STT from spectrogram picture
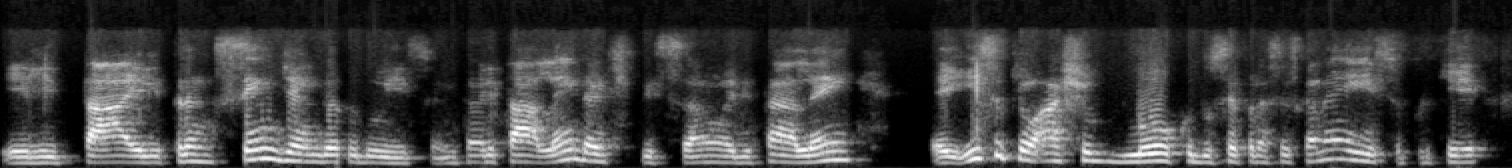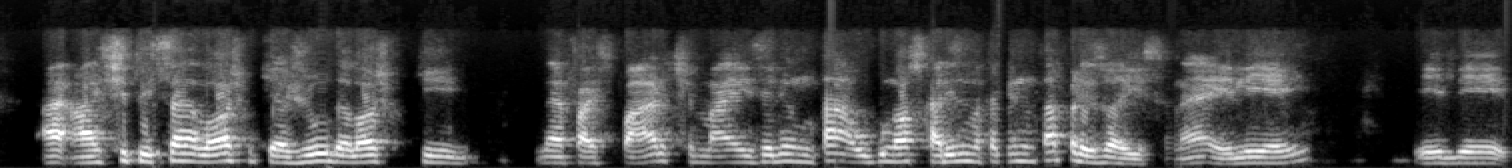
Ele tá, ele transcende ainda tudo isso. Então ele está além da instituição, ele está além. É isso que eu acho louco do ser franciscano é isso, porque a, a instituição é lógico que ajuda, é lógico que né, faz parte, mas ele não tá, o nosso carisma também não está preso a isso, né? Ele é, ele,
